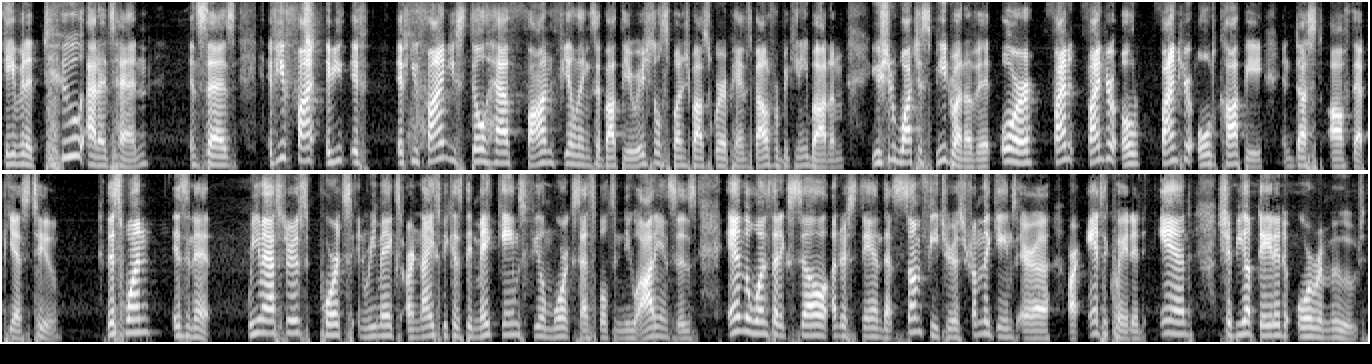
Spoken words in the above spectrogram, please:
gave it a two out of ten and says, "If you find if you if if you find you still have fond feelings about the original SpongeBob SquarePants Battle for Bikini Bottom, you should watch a speedrun of it or find find your old find your old copy and dust off that PS2. This one isn't it. Remasters, ports, and remakes are nice because they make games feel more accessible to new audiences, and the ones that excel understand that some features from the game's era are antiquated and should be updated or removed.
